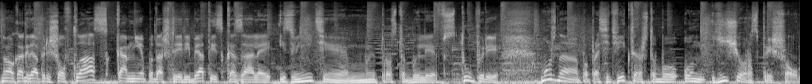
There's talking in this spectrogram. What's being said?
но когда пришел в класс, ко мне подошли ребята и сказали, извините, мы просто были в ступоре. Можно попросить Виктора, чтобы он еще раз пришел?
